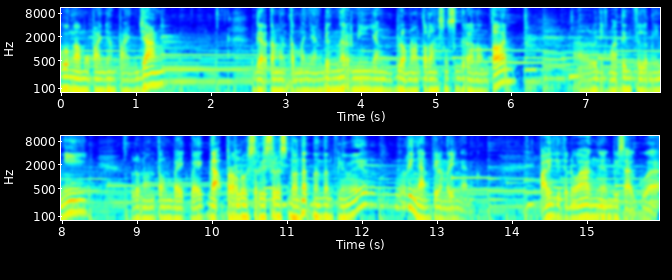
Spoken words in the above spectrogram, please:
Gua nggak mau panjang-panjang. Biar teman-teman yang denger nih yang belum nonton langsung segera nonton. Uh, lu nikmatin film ini lu nonton baik-baik nggak perlu serius-serius banget nonton film. Ini ringan film ringan. Paling gitu doang yang bisa gue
